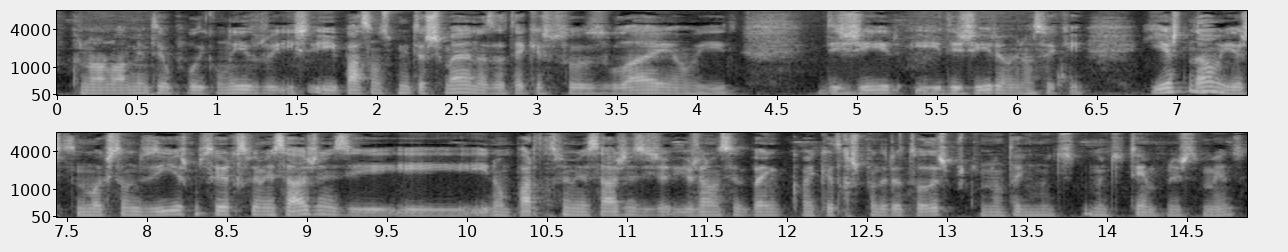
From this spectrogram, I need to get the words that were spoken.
porque normalmente eu publico um livro e, e passam-se muitas semanas até que as pessoas o leiam e digir, e digiram e não sei o quê. E este não, este numa questão de dias comecei a receber mensagens e, e, e não paro de receber mensagens e eu já não sei bem como é que eu de responder a todas porque não tenho muito, muito tempo neste momento.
